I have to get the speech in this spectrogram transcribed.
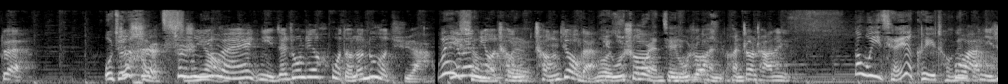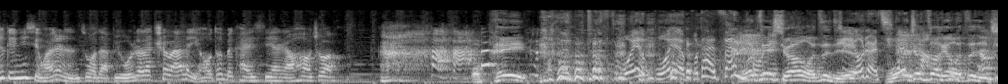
对，我觉得就是很奇就是因为你在中间获得了乐趣啊，为什么因为你有成成就感，比如说比如说很很正常的。那我以前也可以成就不啊，你是给你喜欢的人做的，比如说他吃完了以后特别开心，然后说 我呸！我也我也不太赞同。我最喜欢我自己，这有点牵强我就做给我自己吃。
